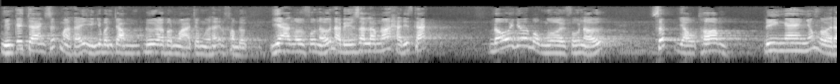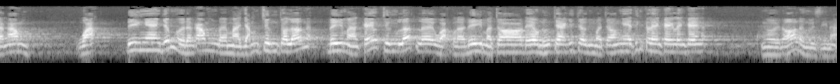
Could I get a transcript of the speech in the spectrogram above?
những cái trang sức mà thể hiện cho bên trong, đưa ra bên ngoài cho người thấy là không được. Và người phụ nữ Nabi Sallam nói hadith khác. Đối với một người phụ nữ, sức dầu thơm, đi ngang nhóm người đàn ông, hoặc đi ngang giống người đàn ông để mà dậm chân cho lớn đi mà kéo chân lết lê, hoặc là đi mà cho đeo nữ trang dưới chân mà cho nghe tiếng len keng len keng người đó là người gì nào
